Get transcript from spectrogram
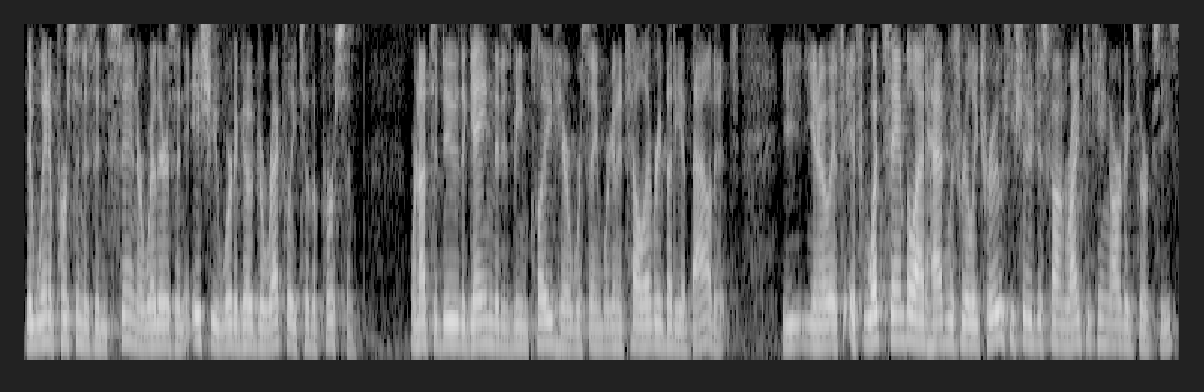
that when a person is in sin or where there's an issue, we're to go directly to the person. We're not to do the game that is being played here. We're saying we're going to tell everybody about it. You, you, know, if, if what Sanballat had was really true, he should have just gone right to King Artaxerxes,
